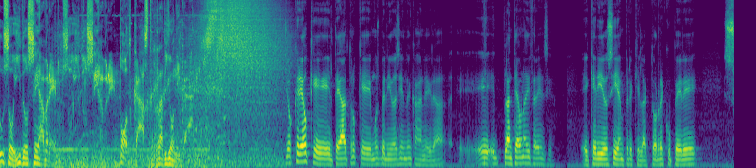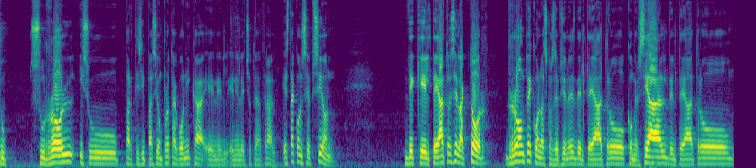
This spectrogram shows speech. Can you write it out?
Tus oídos se abren. Tus oídos se abren. Podcast Radiónica. Yo creo que el teatro que hemos venido haciendo en Caja Negra eh, eh, plantea una diferencia. He querido siempre que el actor recupere su su rol y su participación protagónica en el, hecho teatral. Esta concepción de que el teatro es el actor rompe con las concepciones del teatro comercial, del teatro,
